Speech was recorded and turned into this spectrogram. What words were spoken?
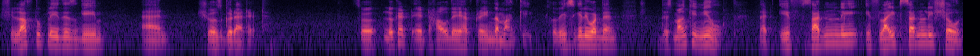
She loved to play this game and she was good at it. So, look at it how they have trained the monkey. So, basically what then this monkey knew that if suddenly if light suddenly shone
